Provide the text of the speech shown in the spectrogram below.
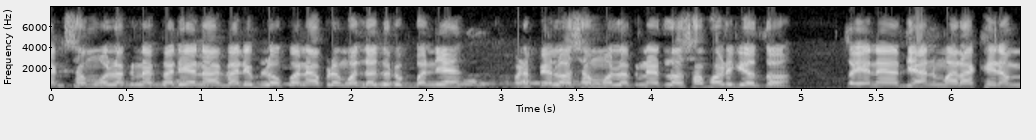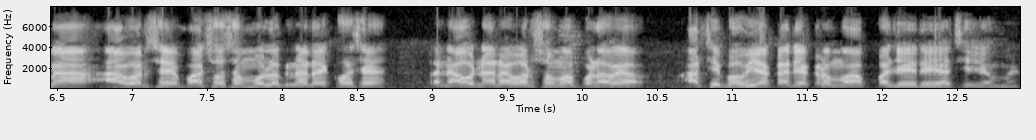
એક સમૂહ લગ્ન કરીએ અને આ ગરીબ લોકોને આપણે મદદરૂપ બનીએ. પણ પહેલો સમૂહ લગ્ન એટલો સફળ ગયો હતો તો એને ધ્યાનમાં રાખીને અમે આ વર્ષે પાછો સમૂહ લગ્ન રાખ્યો છે અને આવનારા વર્ષોમાં પણ હવે આથી ભવ્ય કાર્યક્રમો આપવા જઈ રહ્યા છીએ અમે.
